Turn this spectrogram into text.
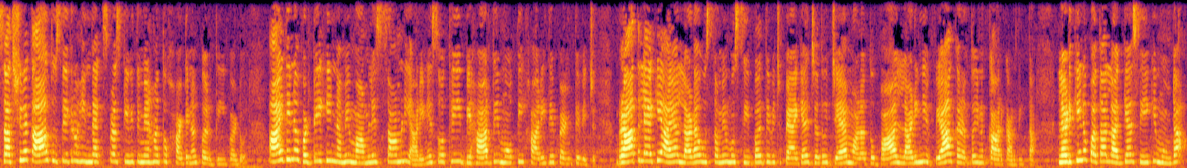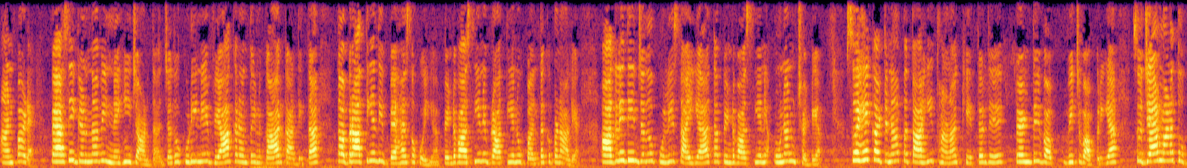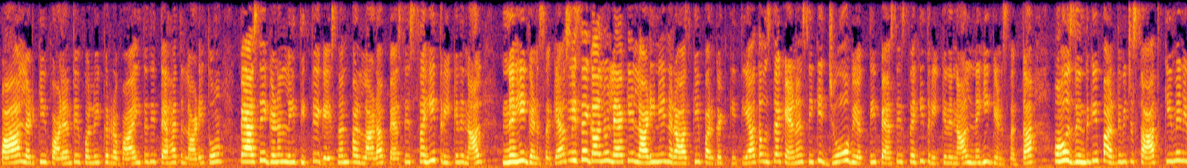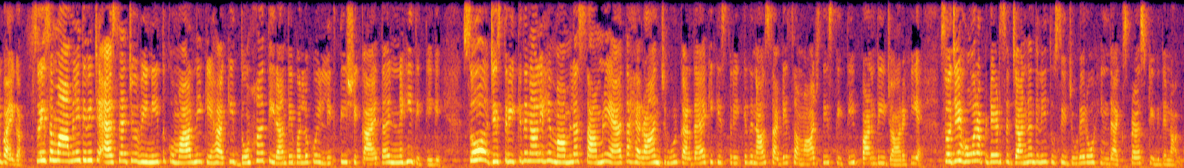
ਸਤਿ ਸ਼੍ਰੀ ਅਕਾਲ, ਤੁਸੀਂ ਦੇਖ ਰਹੇ ਹੋ ਹਿੰਦ ਐਕਸਪ੍ਰੈਸ ਟੀਵੀ ਤੇ ਮੈਂ ਹਾਂ ਤੁਹਾਡੇ ਨਾਲ ਪ੍ਰਦੀਪ ਅਡੋਲ ਆਏ ਦਿਨ ਵੱਡੇ ਹੀ ਨਵੇਂ ਮਾਮਲੇ ਸਾਹਮਣੇ ਆ ਰਹੇ ਨੇ। ਸੋ ਉੱਥੇ ਹੀ ਬਿਹਾਰ ਦੇ ਮੋਤੀਹਾਰੀ ਦੇ ਪਿੰਡ ਦੇ ਵਿੱਚ ਬਰਾਤ ਲੈ ਕੇ ਆਇਆ ਲਾੜਾ। ਉਸ ਸਮੇਂ ਮੁਸੀਬਤ ਦੇ ਵਿੱਚ ਪੈ ਗਿਆ ਜਦੋਂ ਜੈ ਮਾਲਾ ਤੋਂ ਬਾਅਦ ਲਾੜੀ ਨੇ ਵਿਆਹ ਕਰਨ ਤੋਂ ਇਨਕਾਰ ਕਰ ਦਿੱਤਾ। ਲੜਕੀ ਨੂੰ ਪਤਾ ਲੱਗ ਗਿਆ ਸੀ ਕਿ ਮੁੰਡਾ ਅਨਪੜ੍ਹ ਹੈ। ਪੈਸੇ ਗਿਣਨਾ ਵੀ ਨਹੀਂ ਜਾਣਦਾ। ਜਦੋਂ ਕੁੜੀ ਨੇ ਵਿਆਹ ਕਰਨ ਤੋਂ ਇਨਕਾਰ ਕਰ ਦਿੱਤਾ, ਤਾਂ ਬਰਾਤੀਆਂ ਦੀ ਬਹਿਸ ਹੋਈ ਆ। ਪਿੰਡ ਵਾਸੀਆਂ ਨੇ ਬਰਾਤੀਆਂ ਨੂੰ ਬੰਦਕ ਬਣਾ ਲਿਆ। ਅਗਲੇ ਦਿਨ ਜਦੋਂ ਪੁਲਿਸ ਆਈ ਆ, ਤਾਂ ਪਿੰਡ ਵਾਸੀਆਂ ਨੇ ਉਹਨਾਂ ਨੂੰ ਛੱਡਿਆ। ਸੋ ਇਹ ਘਟਨਾ ਪਤਾਹੀ ਥਾਣਾ ਖੇਤਰ ਦੇ ਪਿੰਡ ਦੇ ਵਾਪ- ਵਿੱਚ ਵਾਪਰੀ ਆ। ਸੋ ਜੈ ਮਾਣਾ ਤੋਂ ਬਾਅਦ ਲੜਕੀ ਵਾਲਿਆਂ ਦੇ ਵੱਲੋਂ ਇੱਕ ਰਵਾਇਤ ਦੇ ਤਹਿਤ ਲਾੜੇ ਤੋਂ ਪੈਸੇ ਗਿਣਨ ਲਈ ਦਿੱਤੇ ਗਏ ਸਨ, ਪਰ ਲਾੜਾ ਪੈਸੇ ਸਹੀ ਤਰੀਕੇ ਦੇ ਨਾਲ ਨਹੀਂ ਗਿਣ ਸਕਿਆ। ਸੋ ਇਸੇ ਗੱਲ ਨੂੰ ਲੈ ਕੇ ਲਾੜੀ ਨੇ ਨਾਰਾਜ਼ਗੀ ਪ੍ਰਗਟ ਕੀਤੀ ਆ। ਤਾਂ ਉਸ ਦਾ ਕਹਿਣਾ ਸੀ ਕਿ ਜੋ ਵਿਅਕਤੀ ਪੈਸੇ ਸਹੀ ਤਰੀਕੇ ਦੇ ਨਾਲ ਨਹੀਂ ਗਿਣ ਸਕਦਾ ਉਹ ਜ਼ਿੰਦਗੀ ਭਰ ਦੇ ਵਿੱਚ ਸਾਥ ਕਿਵੇਂ ਨਿਭਾਏਗਾ? ਸੋ ਇਸ ਮਾਮਲੇ ਦੇ ਵਿੱਚ ਐਸਐਚਓ ਵਿਨੀਤ ਕੁਮਾਰ ਨੇ ਕਿਹਾ ਕਿ ਦੋਹਾਂ ਧਿਰਾਂ ਦੇ ਵੱਲੋਂ ਕੋਈ ਲਿਖਤੀ ਸ਼ਿਕਾਇਤ ਨਹੀਂ ਦਿੱਤੀ ਗਈ। ਸੋ ਜਿਸ ਤਰੀਕੇ ਦੇ ਨਾਲ ਇਹ ਮਾਮਲਾ ਸਾਹਮਣੇ ਆਇਆ ਤਾਂ ਹੈਰਾਨ ਜ਼ਰੂਰ ਕਰਦਾ ਹੈ ਕਿ ਕਿਸ ਤਰੀਕੇ ਦੇ ਨਾਲ ਸਾਡੇ ਸਮਾਜ ਦੀ ਸਥਿਤੀ ਬਣਦੀ ਜਾ ਰਹੀ ਹੈ। ਸੋ ਜੇ ਹੋਰ ਅਪਡੇਟਸ ਜਾਣਨ ਦੇ ਲਈ ਤੁਸੀਂ ਜੁੜੇ ਰਹੋ ਹਿੰਦ ਐਕਸਪ੍ਰੈਸ ਟੀਵੀ ਦੇ ਨਾਲ।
